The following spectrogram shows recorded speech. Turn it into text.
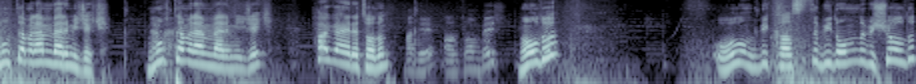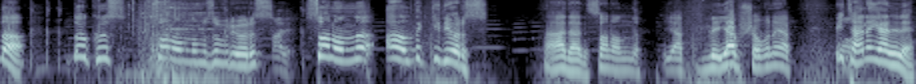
Muhtemelen vermeyecek. Hemen. Muhtemelen vermeyecek. Ha gayret oğlum. Hadi artı 15. Ne oldu? Oğlum bir kastı bidonlu bir şey oldu da. 9. Son onlumuzu vuruyoruz. Hadi. Son onlu aldık gidiyoruz. Hadi hadi son onlu. Yap yap şovunu yap. Bir On. tane geldi.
